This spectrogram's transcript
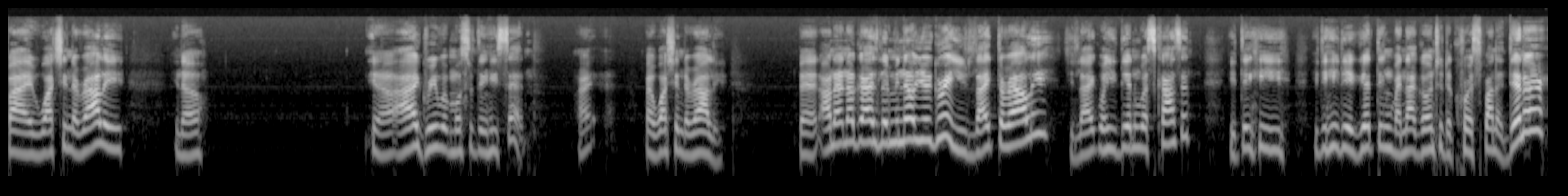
by watching the rally, you know, you know, I agree with most of the things he said, right? By watching the rally. But on that note, guys, let me know you agree. You like the rally? You like what he did in Wisconsin? You think he you think he did a good thing by not going to the correspondent dinner?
